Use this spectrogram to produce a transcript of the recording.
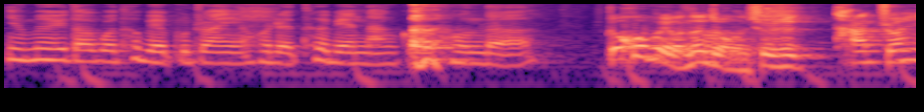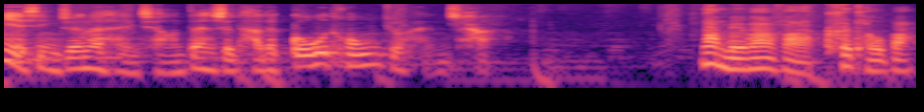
有没有遇到过特别不专业或者特别难沟通的？都会不会有那种就是他专业性真的很强，但是他的沟通就很差？那没办法，磕头吧。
